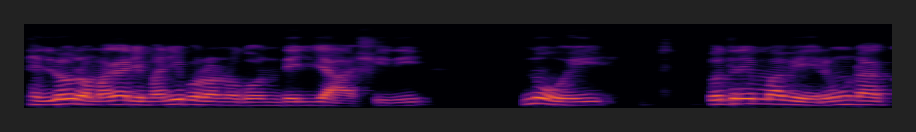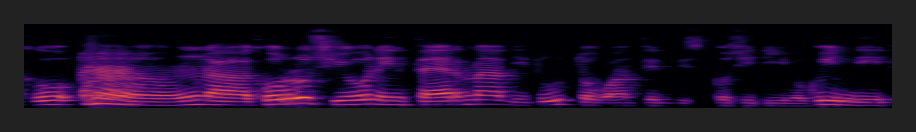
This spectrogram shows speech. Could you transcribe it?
e loro magari manipolano con degli acidi, noi potremmo avere una, co una corrosione interna di tutto quanto il dispositivo. Quindi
